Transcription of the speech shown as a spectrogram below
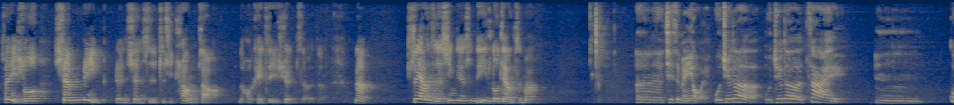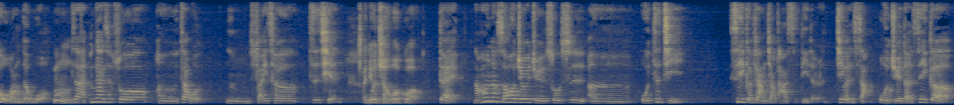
所以你说生命、人生是自己创造，然后可以自己选择的。那这样子的信念是你一直都这样子吗？嗯，其实没有哎、我觉得，我觉得在嗯过往的我，嗯，在应该是说，嗯，在我嗯摔车之前，啊你有车祸过？对，然后那时候就会觉得说是，嗯，我自己是一个非常脚踏实地的人，基本上我觉得是一个，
